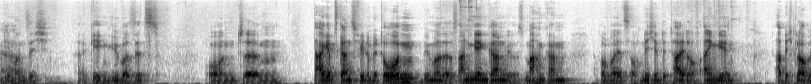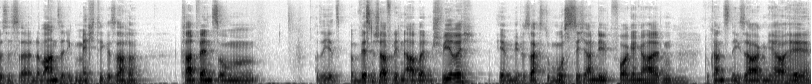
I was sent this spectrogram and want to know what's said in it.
ja. dem man sich äh, gegenüber sitzt. Und ähm, da gibt es ganz viele Methoden, wie man das angehen kann, wie man das machen kann. Wollen wir jetzt auch nicht im Detail darauf eingehen. Aber ich glaube, es ist äh, eine wahnsinnig mächtige Sache. Gerade wenn es um also jetzt beim wissenschaftlichen Arbeiten schwierig, eben wie du sagst, du musst dich an die Vorgänge halten. Mhm. Du kannst nicht sagen, ja, hey,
